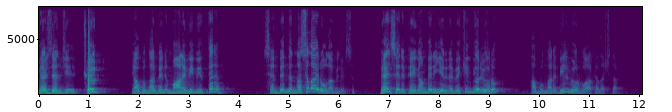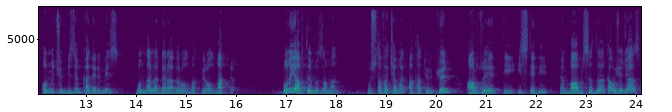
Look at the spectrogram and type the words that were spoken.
Berzenci, Kürt. Ya bunlar benim manevi büyüklerim. Sen benden nasıl ayrı olabilirsin? Ben seni peygamberin yerine vekil görüyorum. Ha bunları bilmiyor bu arkadaşlar. Onun için bizim kaderimiz bunlarla beraber olmak bir olmaktır. Bunu yaptığımız zaman Mustafa Kemal Atatürk'ün arzu ettiği, istediği hem bağımsızlığa kavuşacağız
